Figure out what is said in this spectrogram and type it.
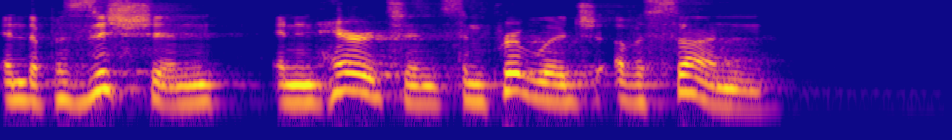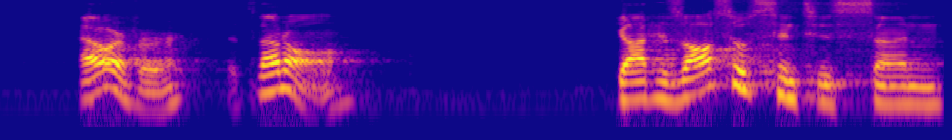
in the position and inheritance and privilege of a son However, that's not all. God has also sent his Son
